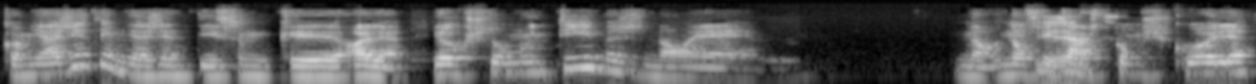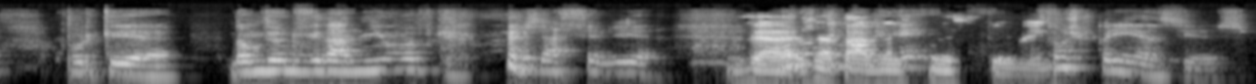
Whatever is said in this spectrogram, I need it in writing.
com a minha agente, e a minha agente disse-me que, olha, ele gostou muito de ti, mas não é. Não, não ficaste como escolha, porque não me deu novidade nenhuma, porque eu já sabia. Já, já estava é, com esse São experiências.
